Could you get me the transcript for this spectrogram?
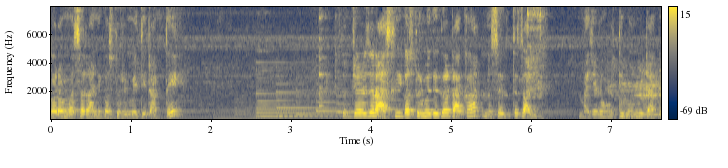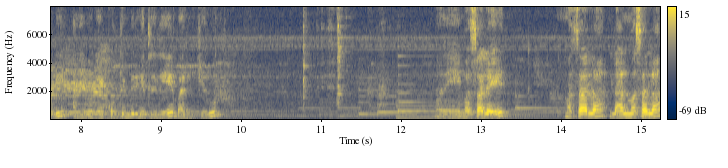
गरम मसाला आणि कस्तुरी मेथी टाकते. तुमच्याकडे जर असली कस्तुरी मेथी तर टाका नसेल तर चालेल. माझ्याकडे होती म्हणून मी टाकली. आणि बघा एक कोथिंबीर घेतलेली आहे बारीक चिरून. आणि हे मसाले आहेत. मसाला लाल मसाला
